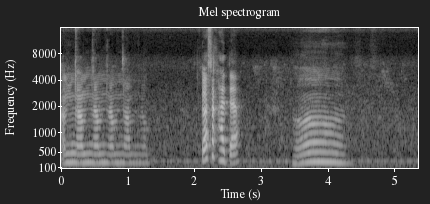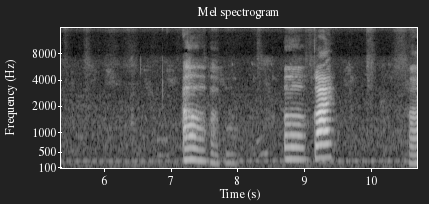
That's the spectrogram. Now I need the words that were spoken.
आम आम आम आम नम नम कसं खात्या? हं. आ बाबू. अ काय? हा?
